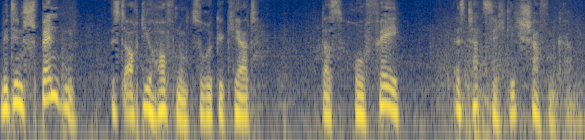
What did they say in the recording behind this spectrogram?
Mit den Spenden ist auch die Hoffnung zurückgekehrt, dass Ho Fei es tatsächlich schaffen kann.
